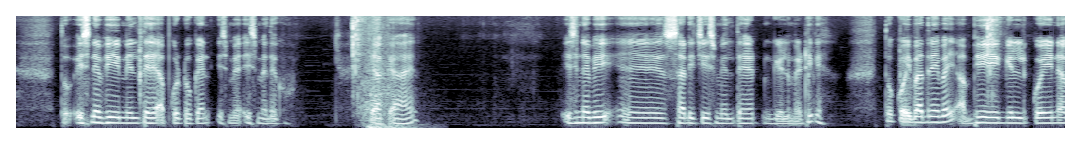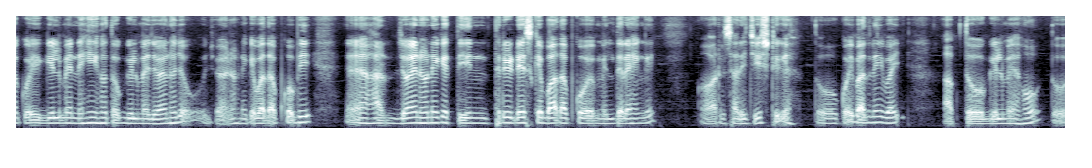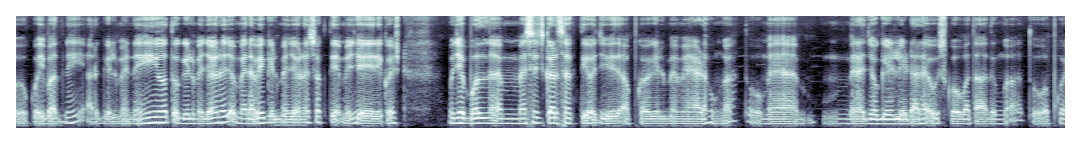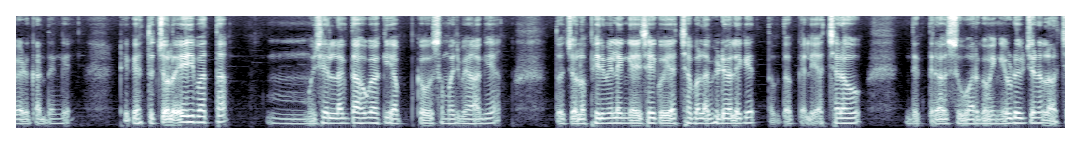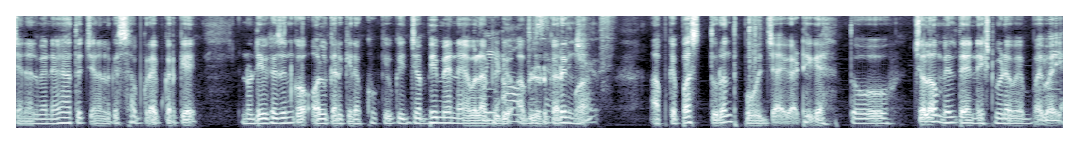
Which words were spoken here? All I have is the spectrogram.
तो इसने भी मिलते हैं आपको टोकन इसमें इसमें देखो क्या क्या है। इसने भी सारी चीज़ मिलते हैं गिल्ड में, ठीक है? तो कोई बात नहीं भाई, अभी गिल्ड, कोई ना कोई गिल्ड में नहीं हो तो गिल्ड में ज्वाइन हो जाओ। ज्वाइन होने के बाद आपको भी हर ज्वाइन होने के तीन थ्री डेज़ के बाद आपको मिलते रहेंगे और सारी चीज़, ठीक है? तो कोई बात नहीं भाई, आप तो गिल में हो तो कोई बात नहीं और गिल में नहीं हो तो गिल में ज्वाइन हो जाओ। मेरा भी गिल में ज्वाइन हो सकती है, मुझे रिक्वेस्ट मुझे बोल मैसेज कर सकती हो? जी आपका गिल में मैं ऐड होऊँगा तो मैं मेरा जो गिल लीडर है उसको बता दूँगा तो आपको ऐड कर देंगे। ठीक है तो चलो यही बात था। मुझे लगता होगा कि आपको समझ में आ गया। तो चलो फिर मिलेंगे ऐसे ही कोई अच्छा वाला वीडियो लेके। तब तक के लिए अच्छा रहो। देखते रहो सुबह गोइंग यूट्यूब चैनल और चैनल में नया है तो चैनल को सब्सक्राइब करके नोटिफिकेशन को ऑल करके रखो क्योंकि जब भी मैं नया वाला वीडियो अपलोड करूँगा. आपके पास तुरंत पहुँच जाएगा, ठीक है? तो चलो, मिलते हैं नेक्स्ट वीडियो में। Bye bye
